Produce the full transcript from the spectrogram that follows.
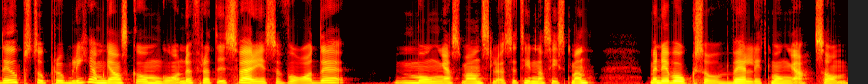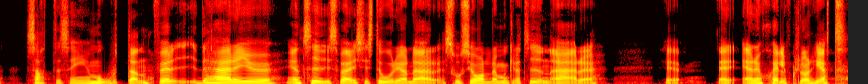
det uppstod problem ganska omgående för att i Sverige så var det många som anslöt sig till nazismen. Men det var också väldigt många som satte sig emot den. För det här är ju en tid i Sveriges historia där socialdemokratin är, eh, är, är en självklarhet.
